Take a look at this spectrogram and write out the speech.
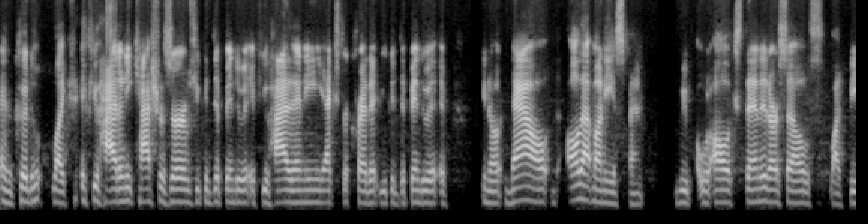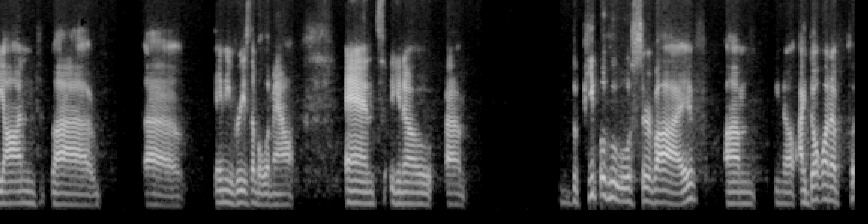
and could like if you had any cash reserves, you could dip into it. If you had any extra credit, you could dip into it. If you know now all that money is spent, we've we all extended ourselves like beyond uh, uh, any reasonable amount, and you know. Um, the people who will survive um, you know, I don't want to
